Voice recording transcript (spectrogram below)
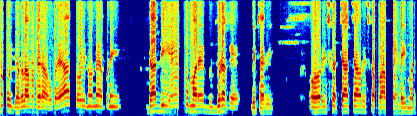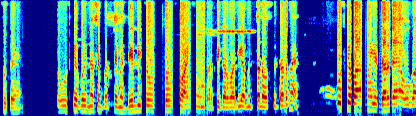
में कोई झगड़ा वगैरह हो गया तो इन्होंने अपनी दादी है, वो मरे, बुज़ुर्ग है, बेचारी। और इसका चाचा और इसका बाप पहले ही मर चुके हैं। तो उसके कोई नशे पत्ते में दिल्ली चोट तो उसको आईसीयू में भर्ती करवा दिया मित्तल हॉस्पिटल में। उसके बाद में ये डर गया होगा।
